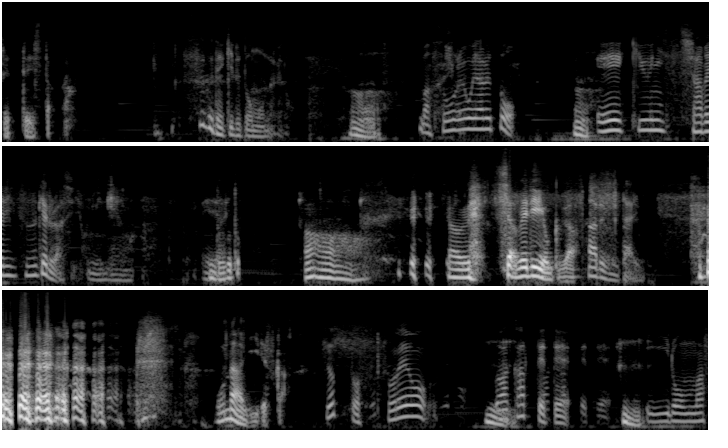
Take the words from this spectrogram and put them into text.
設定した。すぐできると思うんだけど。うん。まあ、それをやると、うん。永久に喋り続けるらしいよ、人間は。どういうこと？ああ。しゃべ、しゃべり力が。猿みたいに。オナニーですか？ちょっと、それをうん分かってて、うん。イーロン・マス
